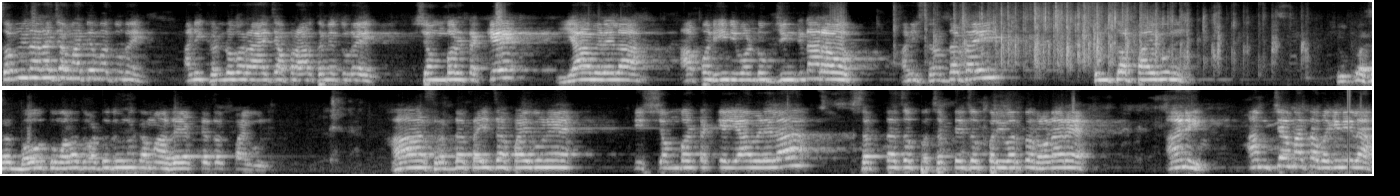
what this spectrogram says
संविधानाच्या माध्यमातूनही आणि खंडोबरायाच्या प्रार्थनेतून शंभर टक्के या वेळेला आपण ही निवडणूक जिंकणार आहोत. आणि श्रद्धाताई तुमचा पायगुण आहे. शिवप्रसाद भाऊ तुम्हालाच वाटू देऊ नका माझा एकट्याचाच पायगुण हा श्रद्धाताईचा पायगुण आहे की शंभर टक्के या वेळेला सत्ताचं सत्तेचं परिवर्तन होणार आहे. आणि आमच्या माता भगिनीला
